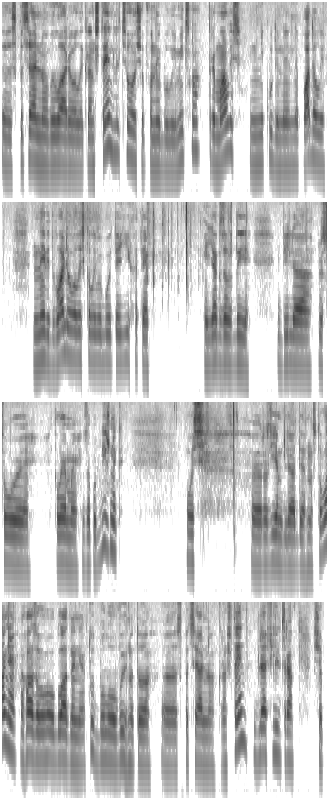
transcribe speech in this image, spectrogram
Е, Спеціально виварювали кронштейн для цього, щоб вони були міцно, тримались, нікуди не, не падали, не відвалювались, коли ви будете їхати. І як завжди, біля плюсової клеми запобіжник. Ось роз'єм для діагностування газового обладнання. Тут було вигнуто е, спеціально кронштейн для фільтра, щоб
